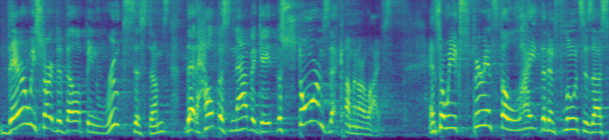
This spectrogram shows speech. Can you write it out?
there we start developing root systems that help us navigate the storms that come in our lives. And so we experience the light that influences us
